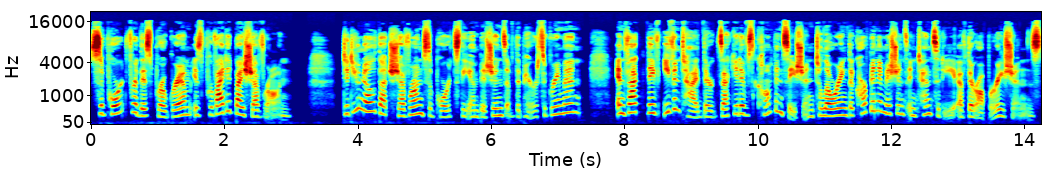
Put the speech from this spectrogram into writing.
Support for this program is provided by Chevron. Did you know that Chevron supports the ambitions of the Paris Agreement? In fact, they've even tied their executives' compensation to lowering the carbon emissions intensity of their operations.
